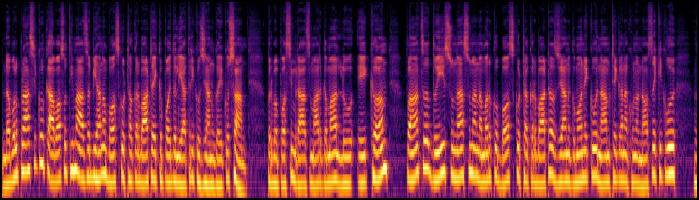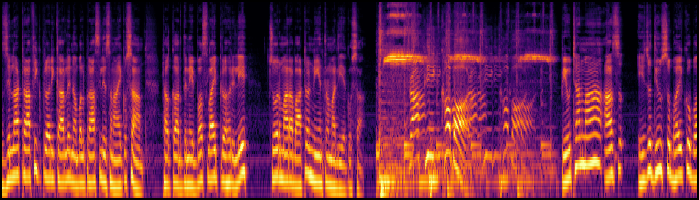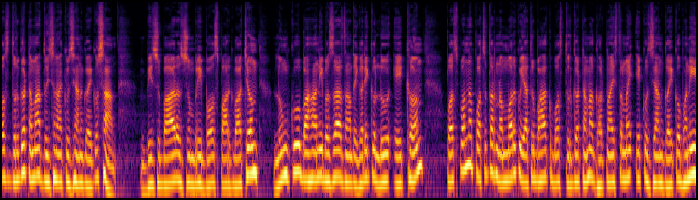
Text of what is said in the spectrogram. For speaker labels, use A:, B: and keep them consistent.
A: नवलप्रासीको कावासोतीमा आज बिहान बसको ठक्करबाट एक पैदल यात्रीको ज्यान गएको छ। पूर्व पश्चिम राजमार्गमा लु एक पाँच दुई शून्य शून्य नम्बरको बसको ठक्करबाट ज्यान गुमाउनेको नाम ठेगाना खुल्न नसकेको जिल्ला ट्राफिक प्रहरी कार्यालय नवलप्रासीले जनाएको छ। ठक्कर दिने बसलाई प्रहरीले चोरमाराबाट नियन्त्रणमा लिएको छ। प्युठानमा आज हिजो दिउँसो भएको बस दुर्घटनामा दुईजनाको ज्यान गएको छ। बिजुबार जुम्री बस पार्कबाट लुङको बाहानी बजार जाँदै गरेको लु एक पचपन्न पचहत्तर नम्बरको यात्रुवाहक बस दुर्घटनामा घटनास्थलमै एकको ज्यान गएको भने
